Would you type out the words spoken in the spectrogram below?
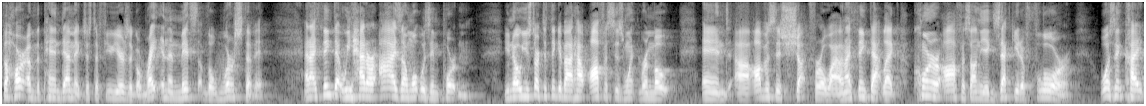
the heart of the pandemic just a few years ago, right in the midst of the worst of it. And I think that we had our eyes on what was important. You know, you start to think about how offices went remote and uh, offices shut for a while. And I think that like corner office on the executive floor wasn't quite,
